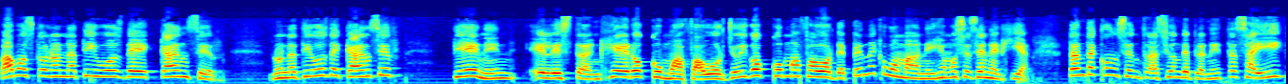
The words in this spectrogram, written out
Vamos con los nativos de cáncer. Los nativos de cáncer tienen el extranjero como a favor. Yo digo como a favor, depende cómo manejemos esa energía. Tanta concentración de planetas ahí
